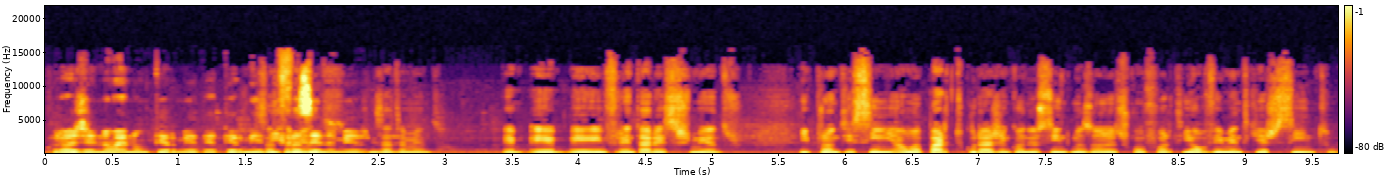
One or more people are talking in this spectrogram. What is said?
Coragem não é não ter medo, é ter medo Exatamente. e fazer na mesma. É? Exatamente. É? É, é, enfrentar esses medos. E pronto, e sim, há uma parte de coragem quando eu sinto uma zona de desconforto, e obviamente que as sinto,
